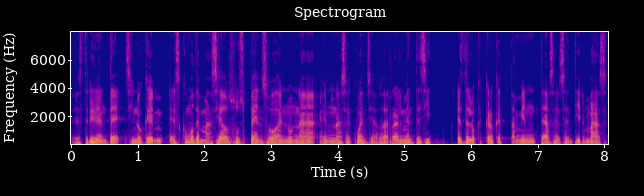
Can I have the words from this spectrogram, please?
estridente, sino que es como demasiado suspenso en una, en una secuencia. O sea, realmente sí es de lo que creo que también te hace sentir más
